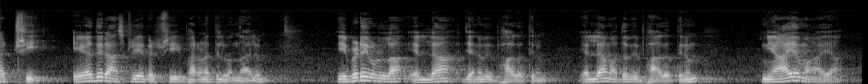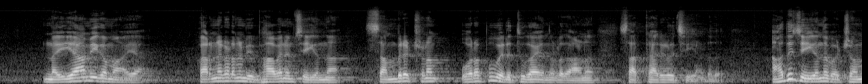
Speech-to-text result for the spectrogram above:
കക്ഷി ഏത് രാഷ്ട്രീയ കക്ഷി ഭരണത്തിൽ വന്നാലും ഇവിടെയുള്ള എല്ലാ ജനവിഭാഗത്തിനും എല്ലാ മതവിഭാഗത്തിനും ന്യായമായ നൈയാമികമായ ഭരണഘടന വിഭാവനം ചെയ്യുന്ന സംരക്ഷണം ഉറപ്പുവരുത്തുക എന്നുള്ളതാണ് സർക്കാരുകൾ ചെയ്യേണ്ടത്. അത് ചെയ്യുന്ന പക്ഷം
